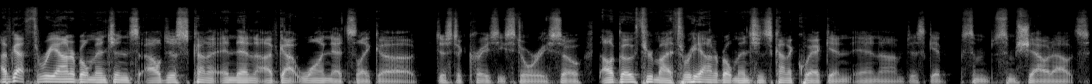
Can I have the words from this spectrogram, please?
I've got three honorable mentions. I'll just kind of, and then I've got one that's like a just a crazy story. So I'll go through my three honorable mentions kind of quick and and um, just give some some shout outs.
